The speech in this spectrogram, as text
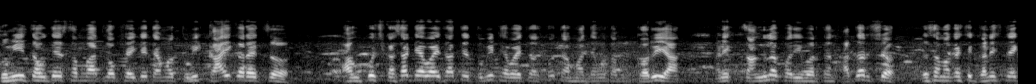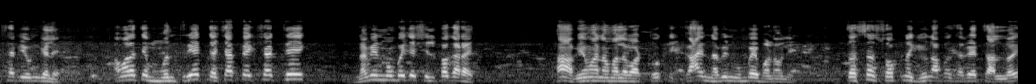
तुम्ही चौथे स्तंभात लोकशाहीचे त्यामुळे तुम्ही काय करायचं? अंकुश कसा ठेवायचा? ते तुम्ही ठेवायचा असतो. त्या माध्यमातून आपण करूया. आणि एक चांगलं परिवर्तन आदर्श जसं मागाशी गणेश नाईक साहेब येऊन गेले. आम्हाला ते मंत्री आहेत त्याच्यापेक्षा ते एक नवीन मुंबईचे शिल्पकार आहेत. हा अभिमान आम्हाला वाटतो की काय नवीन मुंबई बनवली. तसं स्वप्न घेऊन आपण सगळे चाललोय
